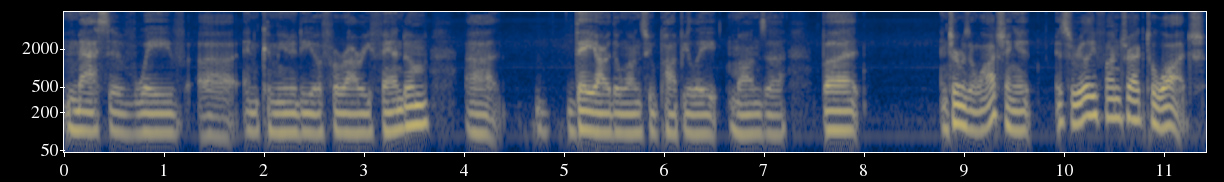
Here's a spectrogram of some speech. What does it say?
massive wave uh, and community of Ferrari fandom, uh, they are the ones who populate Monza. But in terms of watching it, it's a really fun track to watch.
